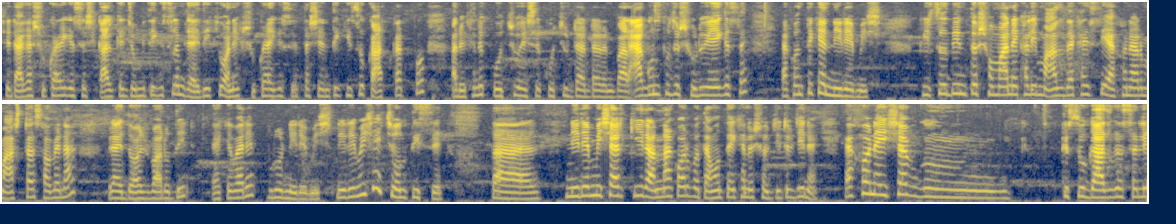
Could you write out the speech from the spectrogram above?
সে ডাগা শুকাই গেছে। কালকে জমিতে গেছিলাম, যাই দেখি অনেক শুকাই গেছে। তা সেনতে কিছু কাঠ কাটবো, আর ওইখানে কচু এসে কচুর ডান্ডা আনব আর আগুন পুজো শুরু হয়ে গেছে, এখন থেকে নিরামিষ। কিছুদিন তো সমানে খালি মাছ দেখাইছি, এখন আর মাছ টাছ হবে না। প্রায় দশ বারো দিন, একেবারে পুরো নিরামিষ। নিরামিষই চলতিছে। তা নিরামিষ আর কি রান্না করব, তেমন তো এখানে সবজি টবজি নাই। এখন এইসব কিছু গাছগাছালি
